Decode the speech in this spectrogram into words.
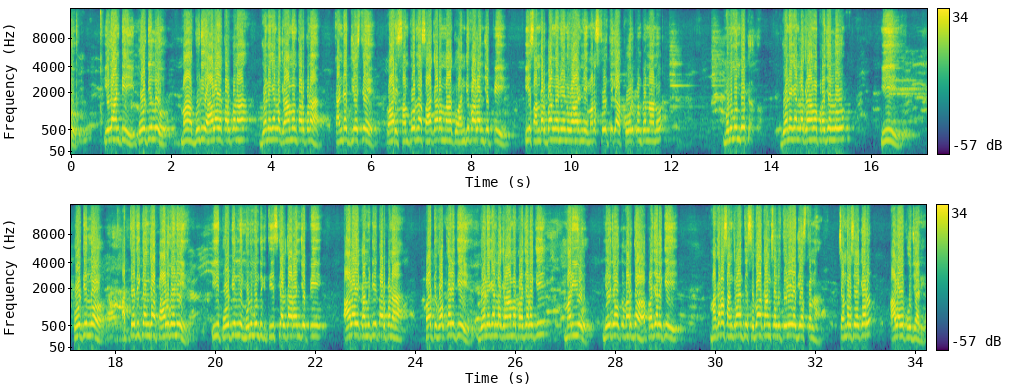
ఇలాంటి పోటీలు మా గుడి ఆలయ తరపున గోనెగండ్ల గ్రామం తరపున కండక్ట్ చేస్తే వారి సంపూర్ణ సహకారం మాకు అందివ్వాలని చెప్పి ఈ సందర్భంగా నేను వారిని మనస్ఫూర్తిగా కోరుకుంటున్నాను. మునుముందు గోనెగండ్ల గ్రామ ప్రజలు ఈ పోటీల్లో అత్యధికంగా పాల్గొని ఈ పోటీల్ని మునుముందుకు తీసుకెళ్తారని చెప్పి ఆలయ కమిటీ తరపున ప్రతి ఒక్కరికి గోనెగండ్ల గ్రామ ప్రజలకి మరియు నియోజకవర్గ ప్రజలకి మకర సంక్రాంతి శుభాకాంక్షలు తెలియజేస్తున్నా చంద్రశేఖర్ ఆలయ పూజారి.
